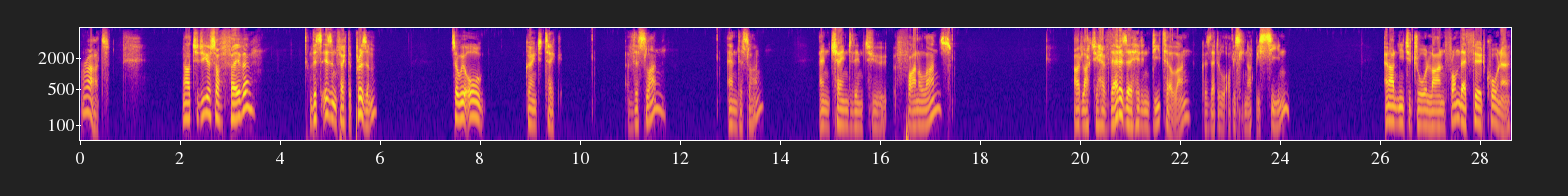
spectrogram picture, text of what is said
Right. Now to do yourself a favor, this is in fact a prism. So we're all going to take this line and this line and change them to final lines. I'd like to have that as a hidden detail line because that will obviously not be seen. And I'd need to draw a line from that third corner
